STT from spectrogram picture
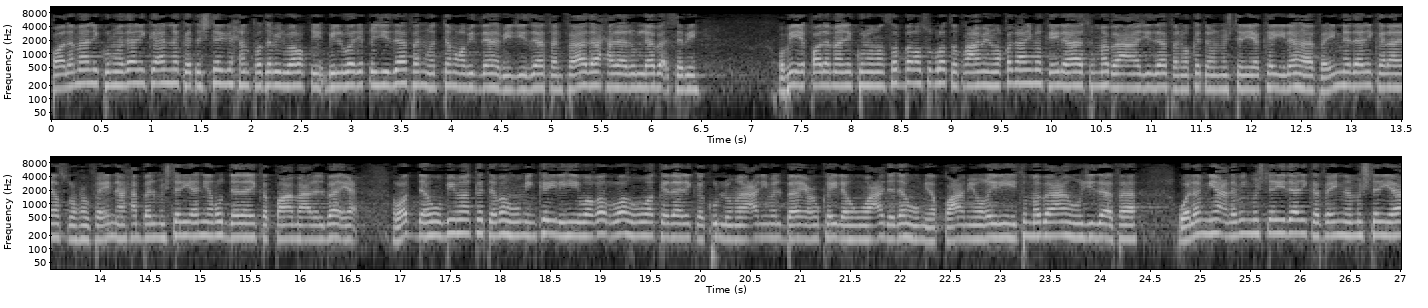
قال مالك وذلك أنك تشتري الحنطة بالورق, بالورق جزافا والتمر بالذهب جزافا فهذا حلال لا بأس به. وبه قال مالك ومن صبر صبرة طعام وقد علم كيلها ثم باع جزافا وكتم المشتري كيلها فإن ذلك لا يصلح فإن أحب المشتري أن يرد ذلك الطعام على البائع. رده بما كتبه من كيله وغره وكذلك كل ما علم البائع كيله وعدده من الطعام وغيره ثم باعه جزافا. ولم يعلم المشتري ذلك فإن المشتري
